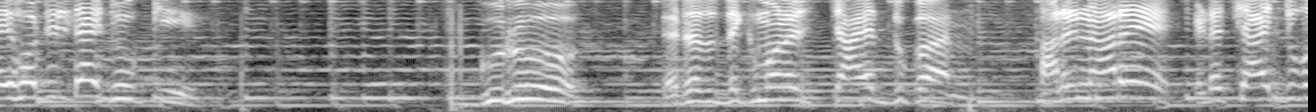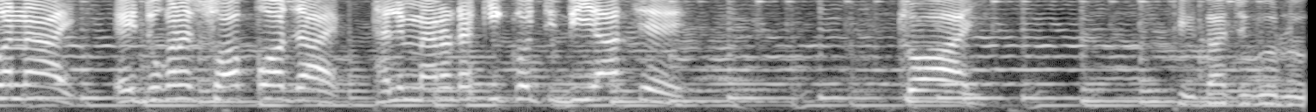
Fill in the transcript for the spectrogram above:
এই হোটেলটাই ঢুকি। গুরু এটা তো দেখি মনে হচ্ছে চায়ের দোকান। আরে না রে এটা চায়ের দোকান নাই এই দোকানে সব পাওয়া যায়। তাহলে মেনুটা কি করতে দিয়ে আছে? চয় ঠিক আছে গুরু।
